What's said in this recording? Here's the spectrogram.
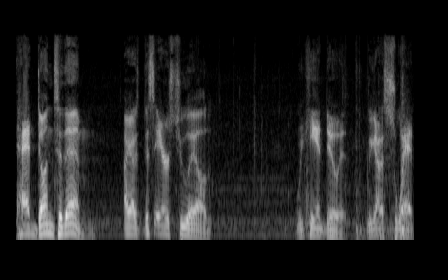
had done to them. I got this air's too loud. We can't do it. We got to sweat.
